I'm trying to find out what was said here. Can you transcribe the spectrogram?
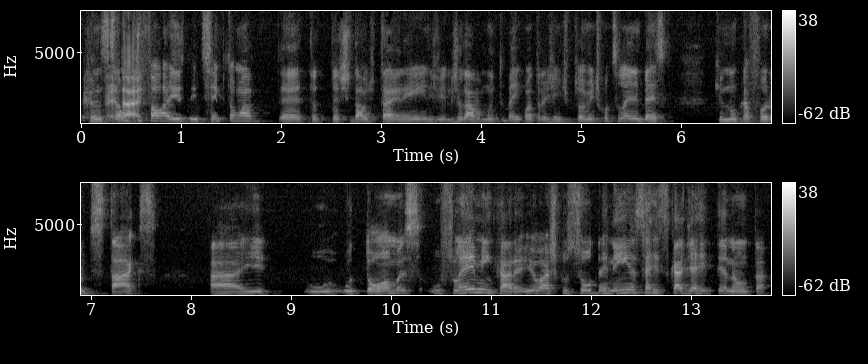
Cansamos Verdade. de falar isso. A gente sempre tomava é, touchdown de Tyrande. Ele jogava muito bem contra a gente, principalmente contra os linebackers, que nunca foram destaques. Aí o, o Thomas, o Fleming, cara, eu acho que o Solder nem ia se arriscar de RT, não, tá?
